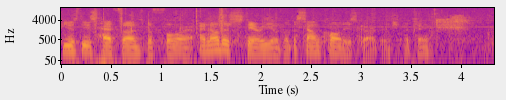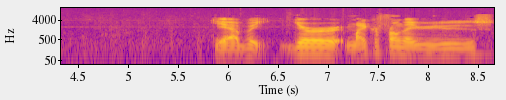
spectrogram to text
use these headphones before. I know they're stereo, but the sound quality is garbage. Okay. Yeah, but your microphone that you use,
